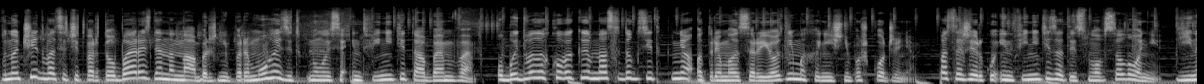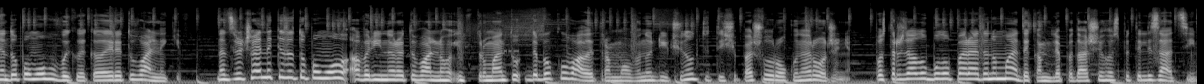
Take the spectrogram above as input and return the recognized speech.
Вночі 24 березня на набережній перемоги зіткнулися Інфініті та БМВ. Обидва легковики внаслідок зіткнення отримали серйозні механічні пошкодження. Пасажирку Інфініті затиснуло в салоні. Їй на допомогу викликали рятувальників. Надзвичайники за допомогою аварійно-рятувального інструменту деблокували травмовану дівчину 2001 року народження. Постраждало було передано медикам для подальшої госпіталізації.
